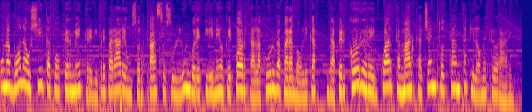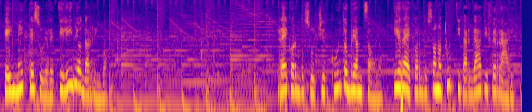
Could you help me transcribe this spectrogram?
Una buona uscita può permettere di preparare un sorpasso sul lungo rettilineo che porta alla curva parabolica, da percorrere in quarta marca 180 km/h, che immette sul rettilineo d'arrivo. Record sul circuito Brianzolo, i record sono tutti targati Ferrari,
